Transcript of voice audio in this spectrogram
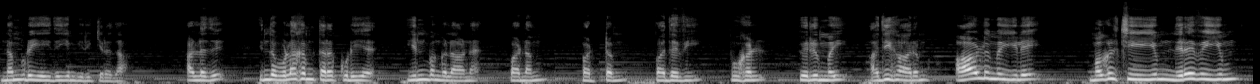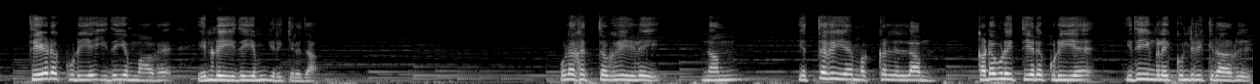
நம்முடைய இதயம் இருக்கிறதா? அல்லது இந்த உலகம் தரக்கூடிய இன்பங்களான பணம் பட்டம் பதவி புகழ் பெருமை அதிகாரம் ஆளுமையிலே மகிழ்ச்சியையும் நிறைவையும் தேடக்கூடிய இதயமாக என்னுடைய இதயம் இருக்கிறதா? உலகத் தொகையிலே நாம் எத்தகைய மக்கள் எல்லாம் கடவுளை தேடக்கூடிய இதயங்களை கொண்டிருக்கிறார்கள்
